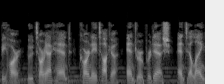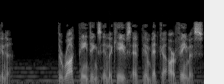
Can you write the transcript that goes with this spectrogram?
Bihar, Uttarakhand, Karnataka, Andhra Pradesh, and Telangana. The rock paintings in the caves at Bhimbetka are famous.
